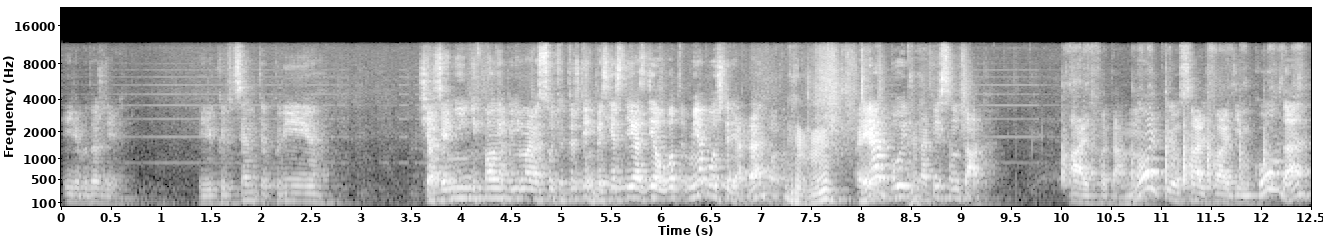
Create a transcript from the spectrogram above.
Или подожди, или коэффициенты при... Сейчас, я не, не вполне понимаю суть утверждения. То есть, если я сделал, вот у меня получится ряд, да? Вот он. Ряд будет написан так. Альфа там 0 плюс альфа 1 q, да?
